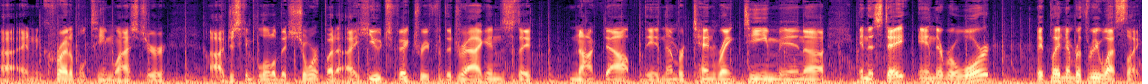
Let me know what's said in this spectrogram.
uh, an incredible team last year. Uh, just came a little bit short, but a, huge victory for the Dragons. They knocked out the number 10 ranked team in uh, in the state, and their reward, they played number three Westlake.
